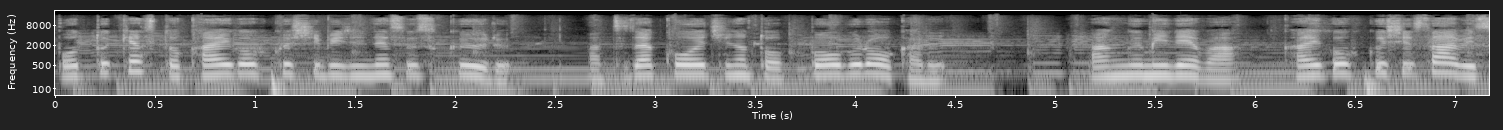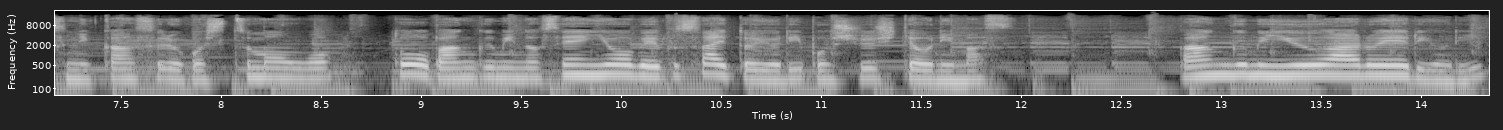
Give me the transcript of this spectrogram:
ポッドキャスト介護福祉ビジネススクール松田光一のトップオブローカル。番組では介護福祉サービスに関するご質問を当番組の専用ウェブサイトより募集しております。番組 URL より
